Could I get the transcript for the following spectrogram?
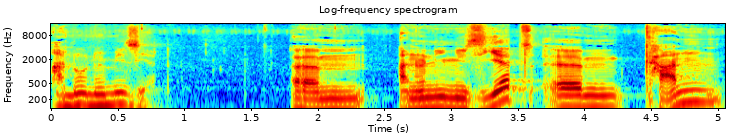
Anonymisiert. Ähm, anonymisiert ähm, kann,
